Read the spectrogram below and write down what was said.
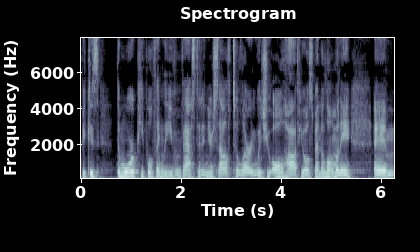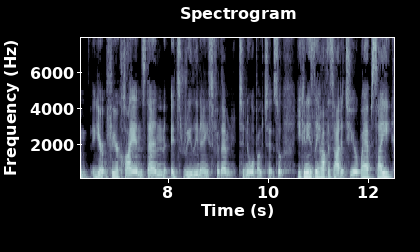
because the more people think that you've invested in yourself to learn, which you all have, you all spend a lot of money um your for your clients, then it's really nice for them to know about it. So you can easily have this added to your website.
